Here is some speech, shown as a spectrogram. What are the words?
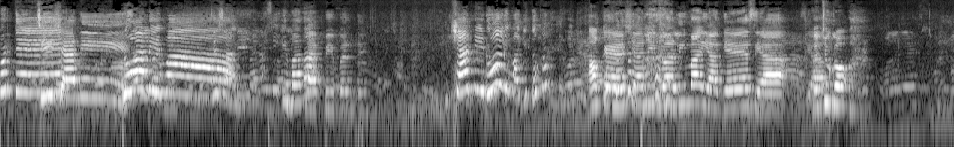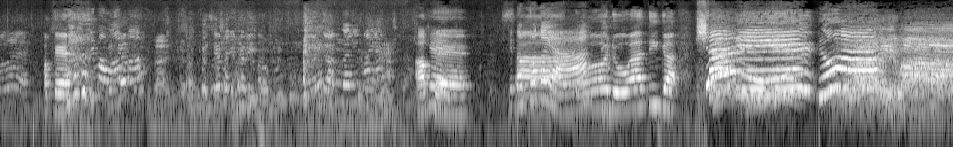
birthday. Cicani. 25. Shani gimana? Happy birthday. Shani 25 gitu kan? Oke, Shani 25 ya guys ya. Siap. Dan juga Oke. Si mau apa? Oke. Kita foto ya. Satu, dua, tiga. Shani 25.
